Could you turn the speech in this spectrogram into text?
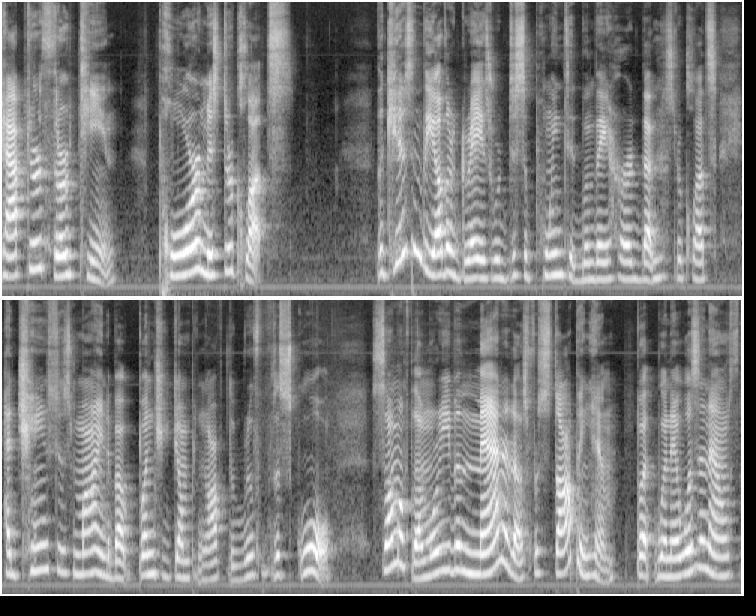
Chapter 13 Poor Mr. Klutz. The kids in the other Greys were disappointed when they heard that Mr. Klutz had changed his mind about bungee jumping off the roof of the school. Some of them were even mad at us for stopping him. But when it was announced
